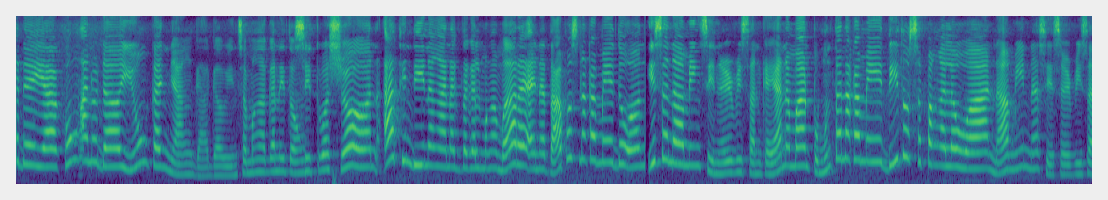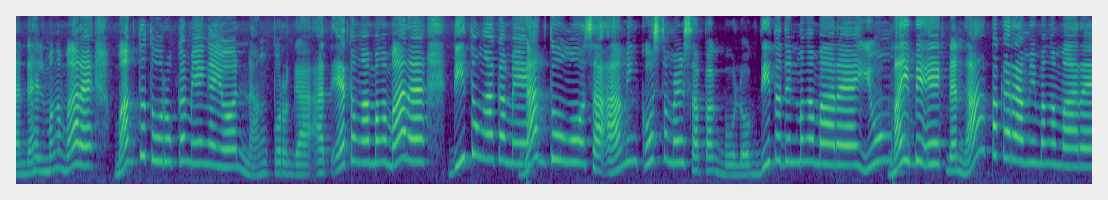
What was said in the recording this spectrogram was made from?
idea kung ano daw yung kanyang gagawin sa mga ganitong sitwasyon at hindi na nga nagtagal mga mare ay natapos na kami doon. Isa naming sinervisan kaya naman pumunta na kami dito sa pangalawa namin na siservisan dahil mga mare magtuturo kami ngayon ng purga. At eto nga mga mare dito nga kami nagtungo sa aming customer sa pagbulog. Dito din mga mare yung may biik na napakarami mga mare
